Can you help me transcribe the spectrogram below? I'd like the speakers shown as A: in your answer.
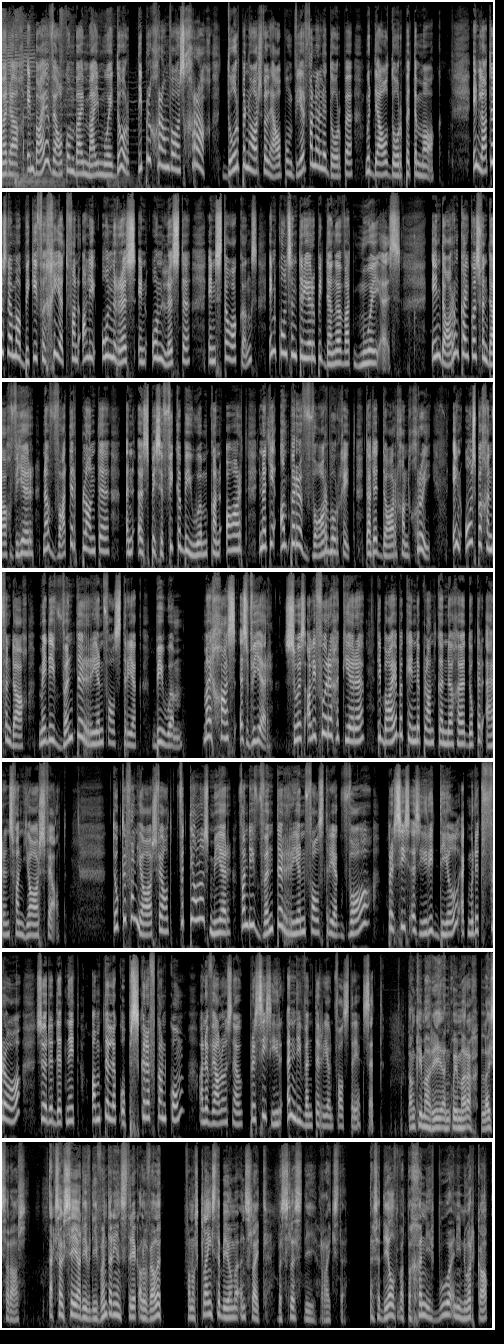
A: Goeiemiddag en baie welkom by My Mooi Dorp, die program waar ons graag dorpenaars wil help om weer van hulle dorpe modeldorpe te maak. En laat ons nou maar bietjie vergeet van al die onrus en onluste en stakings en konsentreer op die dinge wat mooi is. En daarom kyk ons vandag weer na watter plante in 'n spesifieke bioom kan aard en dat jy amper 'n waarborg het dat dit daar gaan groei. En ons begin vandag met die winterreënvalstreek bioom. My gas is weer, soos al die vorige kere, die baie bekende plantkundige Dr. Erns van Jaarsveld. Dokter van Jaarsveld, vertel ons meer van die winterreënvalstreek. Waar presies is hierdie deel? Ek moet dit vra sodat dit net amptelik op skrif kan kom alhoewel ons nou presies hier in die winterreënvalstreek sit.
B: Dankie Marie en goeiemôre luisteraars. Ek sou sê ja die die winterreënstreek alhoewel dit van ons kleinste biome insluit, beslis die rykste. Is 'n deel wat begin hier bo in die Noord-Kaap,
